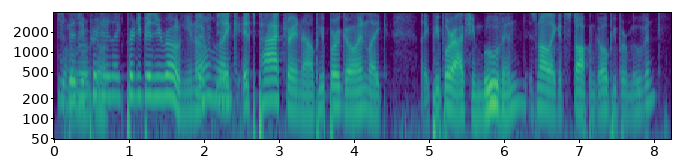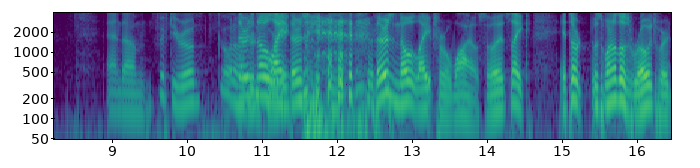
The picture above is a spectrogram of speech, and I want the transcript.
It's a a busy, road pretty going like pretty busy road. You know, 50? like it's packed right now. People are going like, like people are actually moving. It's not like it's stop and go. People are moving, and um, Fifty road. Going. there's no light. There's there's no light for a while. So it's like it's a it was one of those roads where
